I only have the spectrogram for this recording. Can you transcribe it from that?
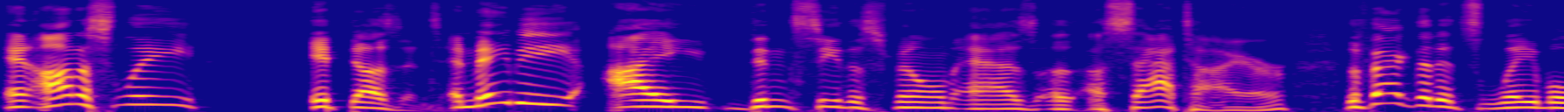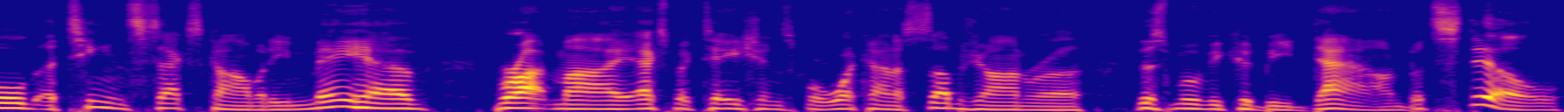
And honestly, it doesn't. And maybe I didn't see this film as a, a, satire. The fact that it's labeled a teen sex comedy may have brought my expectations for what kind of subgenre this movie could be down, but still,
